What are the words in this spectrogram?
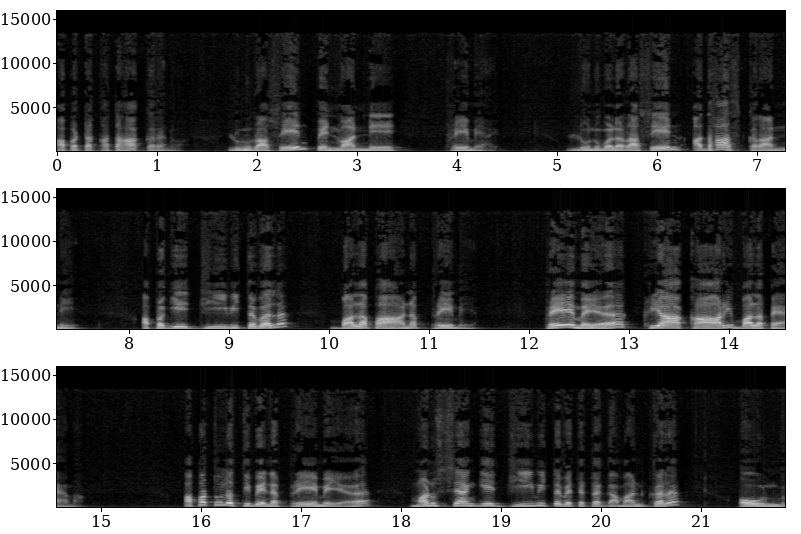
අපට කතා කරනවා. ලුණු රසයෙන් පෙන්වන්නේ ප්‍රේමයයි. ලුණුවල රසයෙන් අදහස් කරන්නේ. අපගේ ජීවිතවල බලපාන ප්‍රේමය. ප්‍රේමය ක්‍රියාකාරි බලපෑමක්. අප තුළ තිබෙන ප්‍රේමය මනුස්්‍යයන්ගේ ජීවිත වෙතට ගමන් කර ඔවුන්ව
